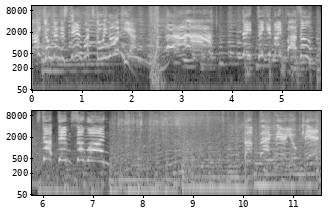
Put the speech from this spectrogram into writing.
I don't understand what's going on here! Ah! They've taken my fossil! Stop them, someone! Come back here, you kids!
